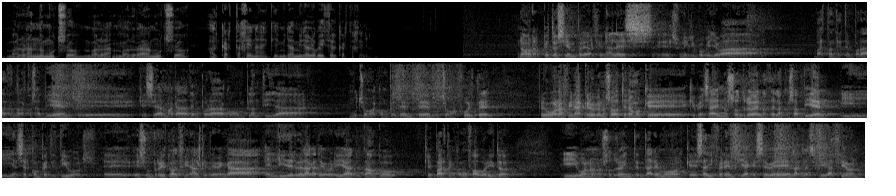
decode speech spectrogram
valorando mucho, valoraba mucho al Cartagena, ¿eh? que mira, mira lo que dice el Cartagena. No, respeto siempre. Al final es, es un equipo que lleva bastantes temporadas haciendo las cosas bien, que, se arma cada temporada con plantilla mucho más competente, mucho más fuerte pero bueno, al final creo que nosotros tenemos que, pensar en nosotros, en hacer las cosas bien y, en ser competitivos. Eh, es un reto al final que te venga el líder de la categoría a tu campo, que parten como favoritos. Y bueno, nosotros intentaremos que esa diferencia que se ve en la clasificación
